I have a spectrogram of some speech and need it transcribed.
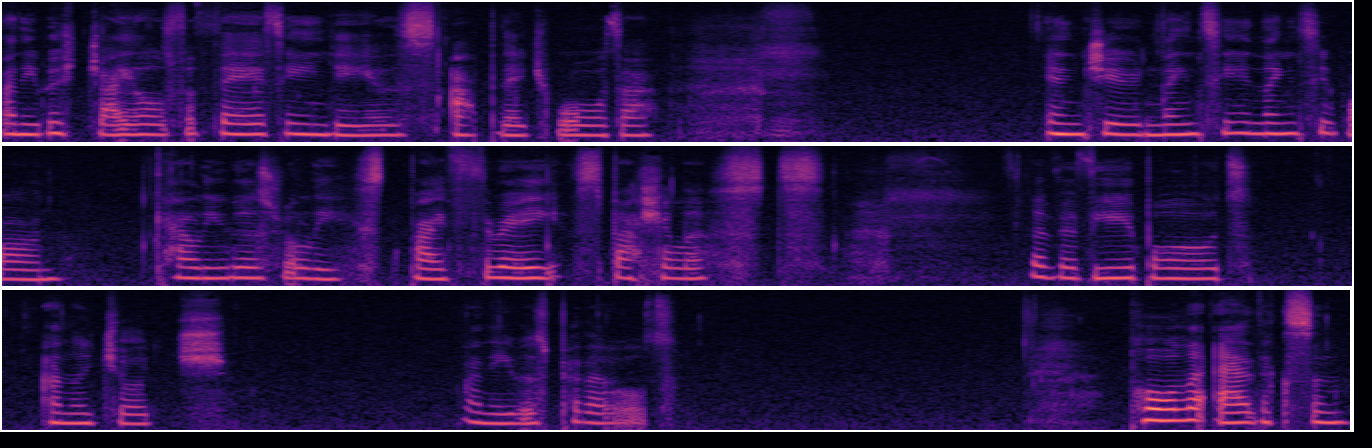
and he was jailed for 13 years at Bridgewater. In June 1991, Kelley was released by three specialists, a review board, and a judge and he was paroled. Paula Erickson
